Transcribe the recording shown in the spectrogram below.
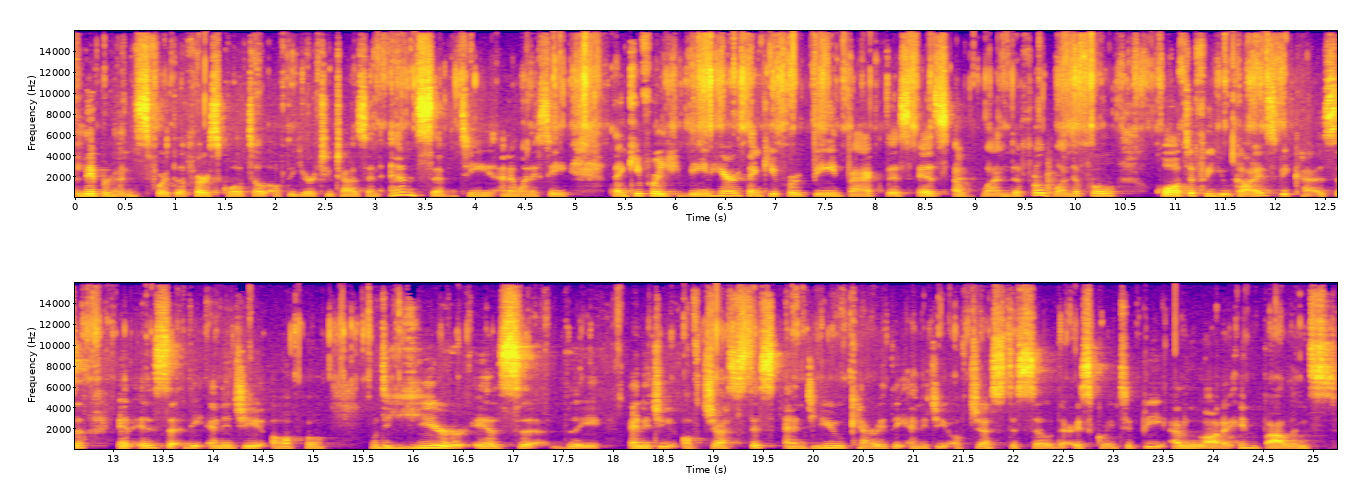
for the first quarter of the year 2017. And I want to say thank you for being here. Thank you for being back. This is a wonderful, wonderful quarter for you guys because it is the energy of uh, the year is the energy of justice and you carry the energy of justice so there is going to be a lot of imbalance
